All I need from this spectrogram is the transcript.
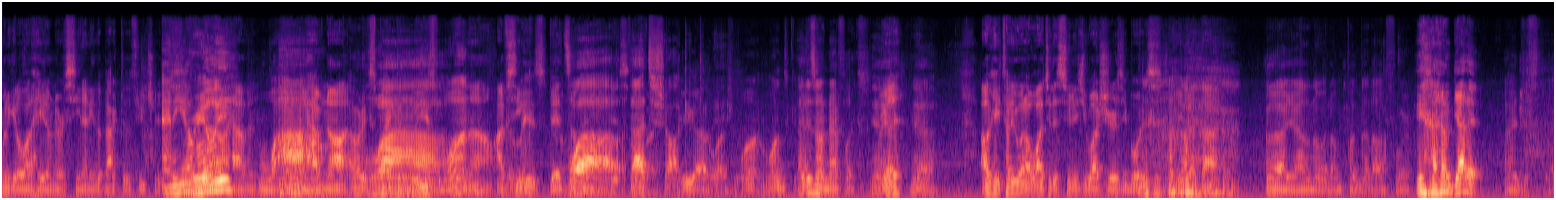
gonna get a lot of hate. I've never seen any of the Back to the Future. Any of Really? No, I haven't. Wow. I have not. I would expect Wow. at least one. No, I've At seen least. bits of it. Wow, that's but- shocking. You gotta watch one. One's good. It is on Netflix. Yeah. Really? Yeah. Okay, tell you what, I'll watch it as soon as you watch Jersey Boys. I'll leave it at that. Uh, yeah, I don't know what I'm putting that off for. Yeah, I don't get it. I just. Uh,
